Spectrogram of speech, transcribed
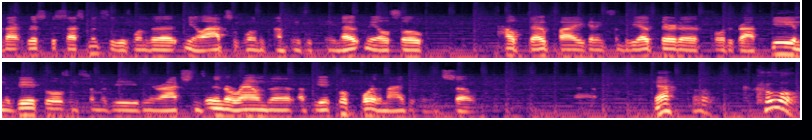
that risk assessment. So he was one of the, you know, Apps was one of the companies that came out, and they also helped out by getting somebody out there to photograph Guy and the vehicles and some of the, the interactions in and around the a vehicle for the magazine. So, uh, yeah, Oh, cool.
